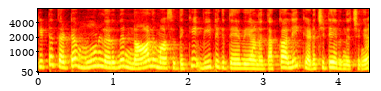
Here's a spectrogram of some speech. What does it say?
கிட்டத்தட்ட மூணுலேருந்து நாலு மாதத்துக்கு வீட்டுக்கு தேவையான தக்காளி கிடச்சிட்டே இருந்துச்சுங்க.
